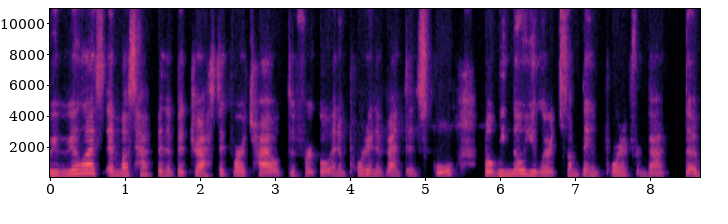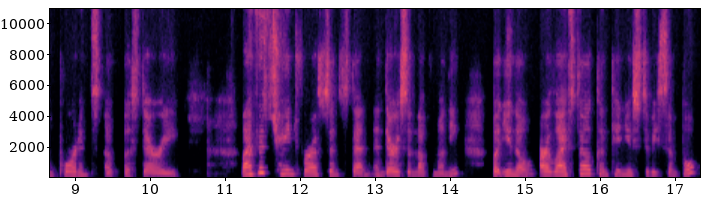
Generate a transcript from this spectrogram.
We realized it must have been a bit drastic for a child to forego an important event in school, but we know you learned something important from that the importance of austerity. Life has changed for us since then, and there is enough money. But you know, our lifestyle continues to be simple.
